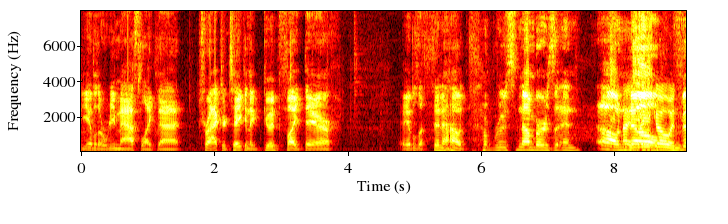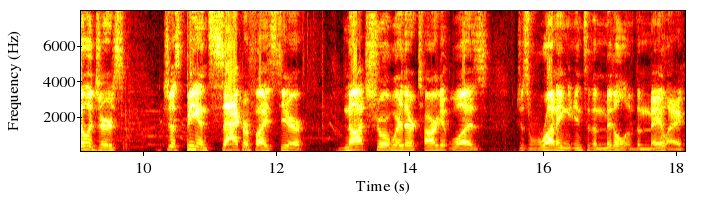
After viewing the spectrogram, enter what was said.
be able to remass like that. Trakor taking a good fight there, able to thin out Roost numbers, and oh right, no, villagers just being sacrificed here. Not sure where their target was, just running into the middle of the melee,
